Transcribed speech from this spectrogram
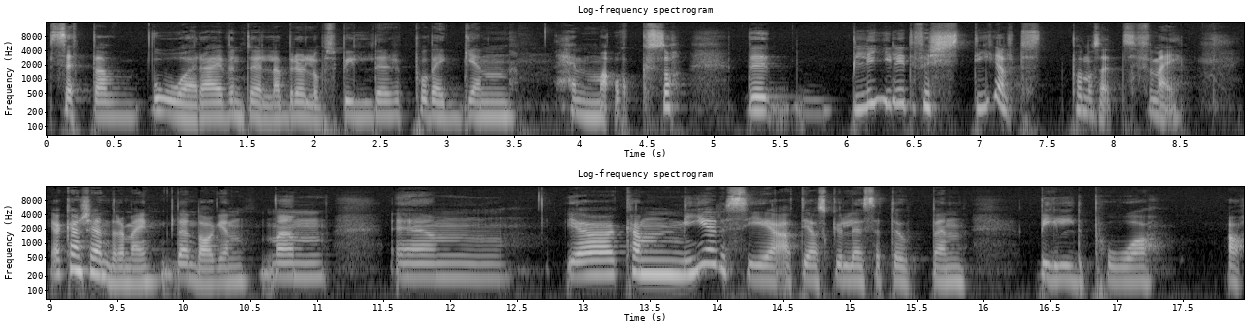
sätta våra eventuella bröllopsbilder på väggen hemma också. Det blir lite för stelt på något sätt för mig. Jag kanske ändrar mig den dagen, men um, jag kan mer se att jag skulle sätta upp en bild på, ja,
